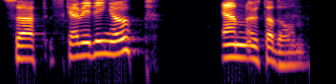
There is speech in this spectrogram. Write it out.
Så att, ska vi ringa upp en utav dem?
